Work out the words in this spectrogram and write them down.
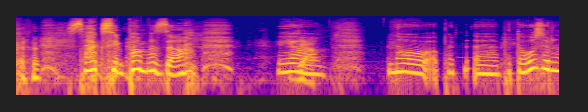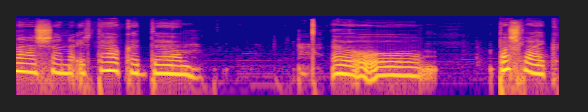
Sāksim pamazām. Jā. Jā. No, par, uh, par to uzrunāšanu ir tā, ka uh, pašlaik,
